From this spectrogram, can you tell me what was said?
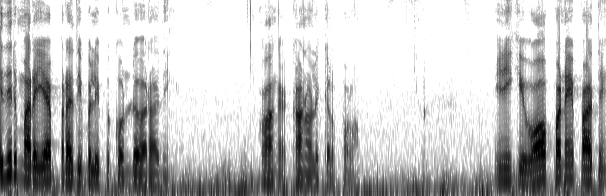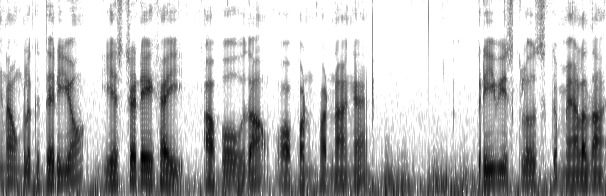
எதிர்மறையாக பிரதிபலிப்பு கொண்டு வராதீங்க. வாங்க காணொலிக்கில் போகலாம் இன்றைக்கி ஓப்பனே பார்த்தீங்கன்னா உங்களுக்கு தெரியும். எஸ்டர்டே ஹை அபோவ் தான் ஓப்பன் பண்ணாங்க. ப்ரீவியஸ் க்ளோஸுக்கு மேலே தான்.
